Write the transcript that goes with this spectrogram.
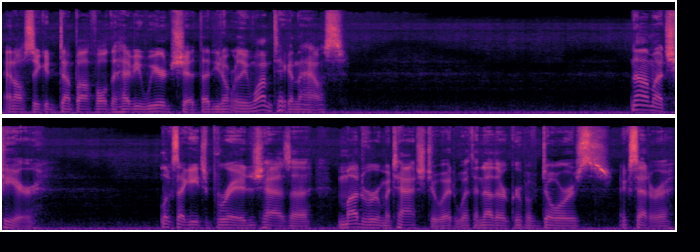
And also you could dump off all the heavy weird shit that you don't really want to take in the house. Not much here. Looks like each bridge has a mud room attached to it with another group of doors, etc.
